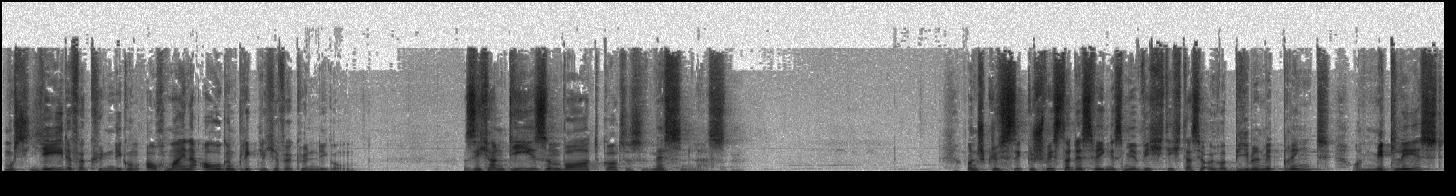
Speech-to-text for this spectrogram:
muss jede Verkündigung, auch meine augenblickliche Verkündigung, sich an diesem Wort Gottes messen lassen. Und Geschwister, deswegen ist mir wichtig, dass ihr eure Bibel mitbringt und mitlest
